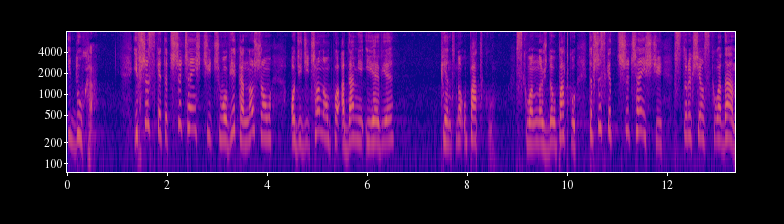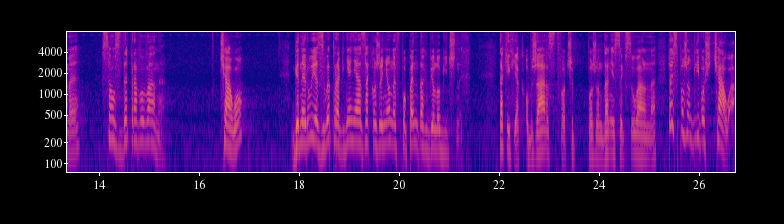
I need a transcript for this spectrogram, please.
i ducha. I wszystkie te trzy części człowieka noszą odziedziczoną po Adamie i Ewie piętno upadku, skłonność do upadku. Te wszystkie trzy części, z których się składamy, są zdeprawowane. Ciało generuje złe pragnienia zakorzenione w popędach biologicznych takich jak obżarstwo czy pożądanie seksualne, to jest porządliwość ciała.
